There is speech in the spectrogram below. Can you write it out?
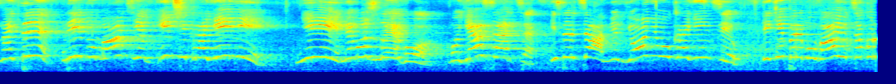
знайти рідну матір в іншій країні? Ні, неможливо. Моє серце і серця мільйонів українців, які перебувають за кордонами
